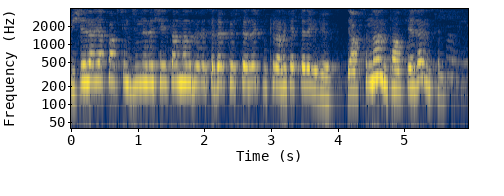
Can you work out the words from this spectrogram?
Bir şeyler yapmak için cinlere, şeytanlara böyle sebep göstererek bu tür hareketlere giriyor. Yapsınlar mı? Tavsiye eder misin? Hayır.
